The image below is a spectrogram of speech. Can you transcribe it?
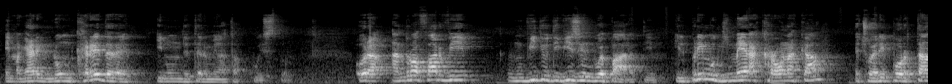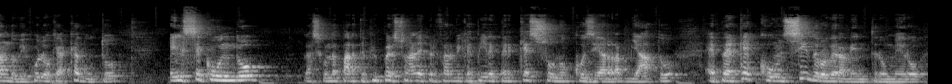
e magari non credere in un determinato acquisto. Ora andrò a farvi un video diviso in due parti. Il primo di mera cronaca, e cioè riportandovi quello che è accaduto, e il secondo, la seconda parte più personale per farvi capire perché sono così arrabbiato e perché considero veramente Romero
